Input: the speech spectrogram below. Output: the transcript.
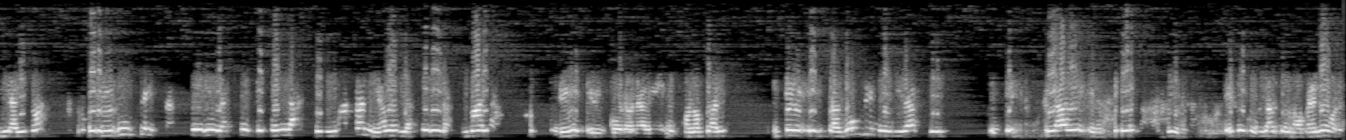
y además produce estas células que son las que matan, digamos, las células malas del coronavirus, con lo cual esta doble inmunidad es, es clave en la vacunas. Ese es un dato no menor.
